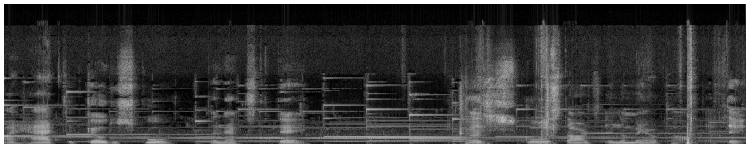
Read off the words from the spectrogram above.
I had to go to school the next day because school starts in America on that day.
